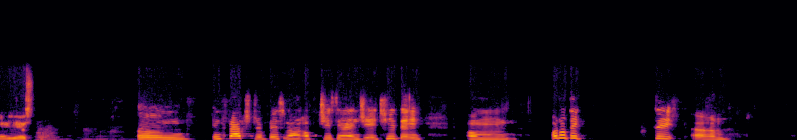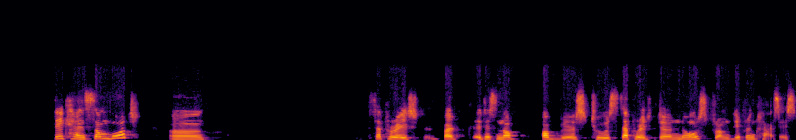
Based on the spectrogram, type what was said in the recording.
Uh, yes. Um, in fact, the baseline of GCN and GAT, they, um, although they, they, um, they can somewhat uh, separate, but it is not obvious to separate the nodes from different classes.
